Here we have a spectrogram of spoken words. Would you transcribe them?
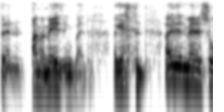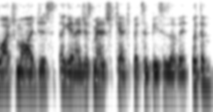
then I'm amazing. But again, I didn't manage to watch them all. I just, again, I just managed to catch bits and pieces of it. But the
